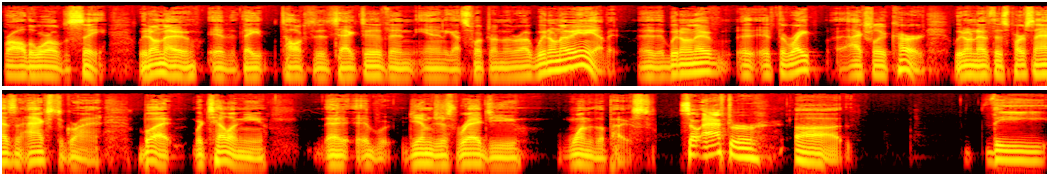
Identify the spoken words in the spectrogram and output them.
for all the world to see. We don't know if they talked to the detective and, and he got swept under the rug. We don't know any of it. Uh, we don't know if the rape actually occurred. We don't know if this person has an axe to grind. But we're telling you that Jim just read you one of the posts. So after uh, the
